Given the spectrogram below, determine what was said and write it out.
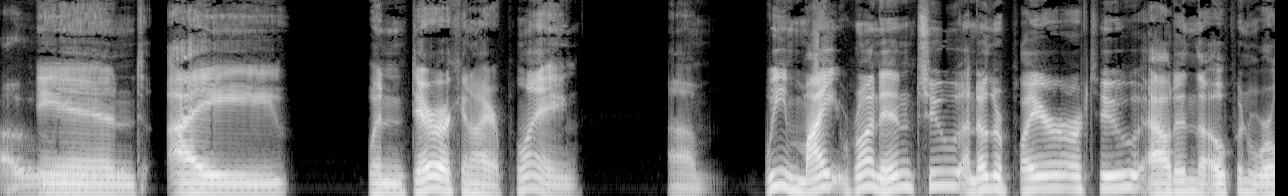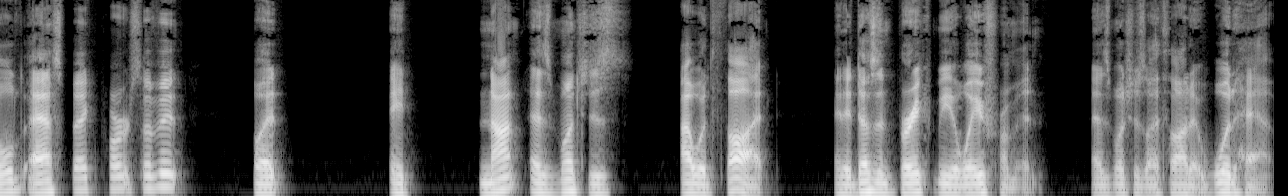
Oh, And I, when Derek and I are playing, um, we might run into another player or two out in the open world aspect parts of it, but it not as much as I would thought, and it doesn't break me away from it as much as I thought it would have,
